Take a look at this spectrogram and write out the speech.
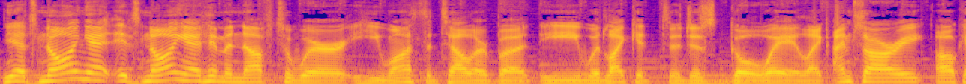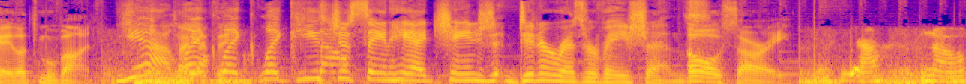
Yeah, it's gnawing at it's gnawing at him enough to where he wants to tell her, but he would like it to just go away. Like, I'm sorry. Okay, let's move on. Yeah, like like like he's just saying, "Hey, I changed dinner reservations." Oh, sorry. yeah, no.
